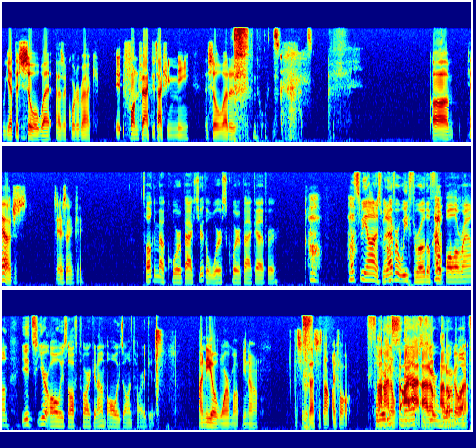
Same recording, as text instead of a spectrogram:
We get this silhouette as a quarterback. It, fun fact, it's actually me. The silhouette is. no, it's not. um, yeah, just Jameis MVP. Talking about quarterbacks, you're the worst quarterback ever. Let's be honest. Whenever we throw the football around, it's you're always off target. I'm always on target. I need a warm up. You know, that's just that's just not my fault. Forty don't go- I- snaps I is don't- your I don't go warm up.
